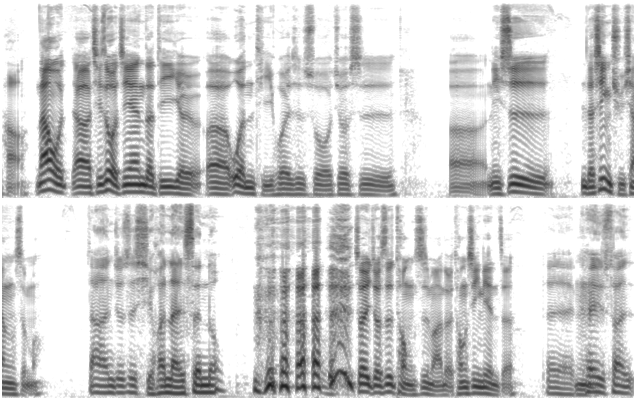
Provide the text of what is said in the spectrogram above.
好，那我呃，其实我今天的第一个呃问题或者是说，就是呃，你是你的性取向是什么？当然就是喜欢男生喽。所以就是同志嘛，对，同性恋者。对，可以算、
